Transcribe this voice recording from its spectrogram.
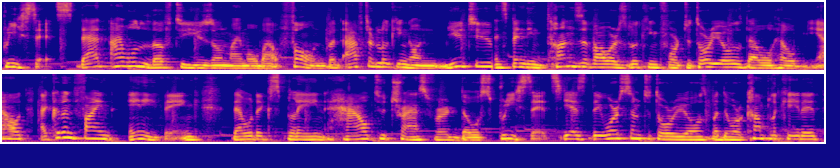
presets that I would love to use on my mobile phone but after looking on YouTube and spending tons of hours looking for tutorials that will help me out I couldn't find anything that would explain how to transfer those presets. Yes there were some tutorials but they were complicated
